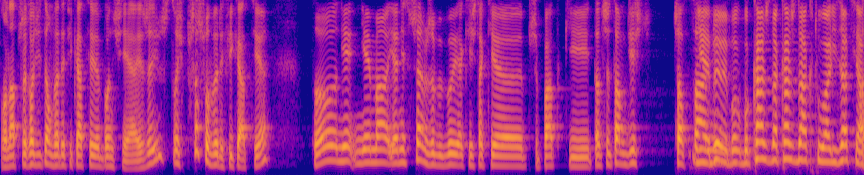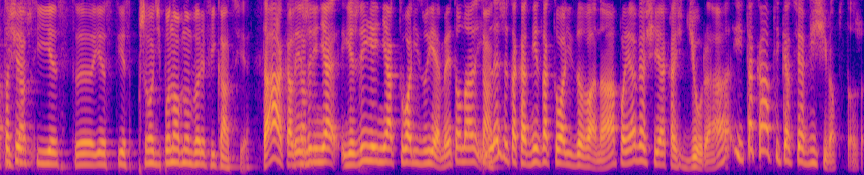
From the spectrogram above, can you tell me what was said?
ona przechodzi tą weryfikację bądź nie. A jeżeli już coś przeszło weryfikację, to nie, nie ma, ja nie słyszałem, żeby były jakieś takie przypadki, znaczy tam gdzieś czasami... Nie, były, bo, bo każda, każda aktualizacja aplikacji się... jest, jest, jest, przechodzi ponowną weryfikację. Tak, ale tam... jeżeli, nie, jeżeli jej nie aktualizujemy, to ona tak. leży taka niezaktualizowana, pojawia się jakaś dziura i taka aplikacja wisi w App Store.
